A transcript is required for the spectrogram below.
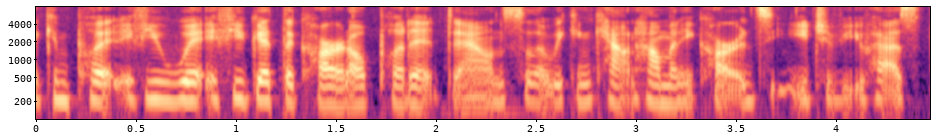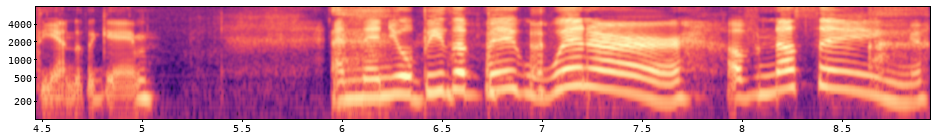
I can put if you wi- if you get the card, I'll put it down so that we can count how many cards each of you has at the end of the game, and then you'll be the big winner of nothing.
